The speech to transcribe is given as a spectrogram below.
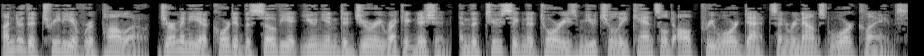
Under the Treaty of Rapallo, Germany accorded the Soviet Union de jure recognition, and the two signatories mutually cancelled all pre-war debts and renounced war claims.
